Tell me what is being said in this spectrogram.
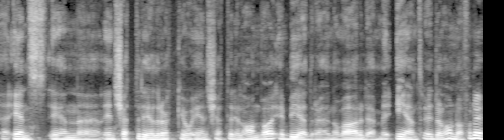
en, en, en, sjettedel Røkke og en sjettedel Hanva er bedre enn å være det med en tredjedel Hanva. For det,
